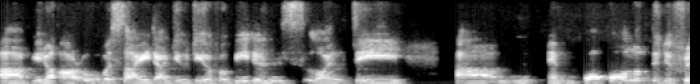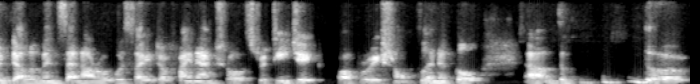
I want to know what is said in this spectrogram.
uh, you know, our oversight, our duty of obedience, loyalty, um, and all, all, of the different elements and our oversight of financial, strategic, operational, clinical, um, the, the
